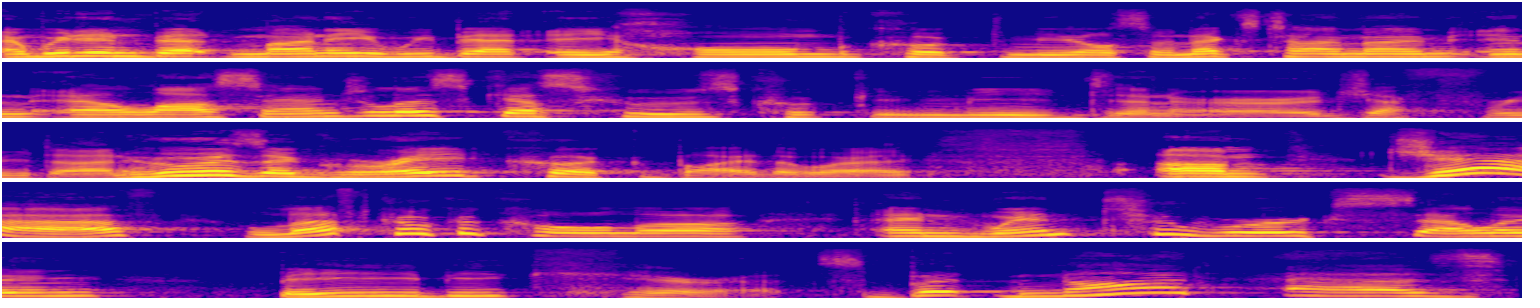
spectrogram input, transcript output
And we didn't bet money, we bet a home cooked meal. So next time I'm in Los Angeles, guess who's cooking me dinner? Jeffrey Dunn, who is a great cook, by the way. Um, Jeff left Coca Cola and went to work selling baby carrots, but not as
